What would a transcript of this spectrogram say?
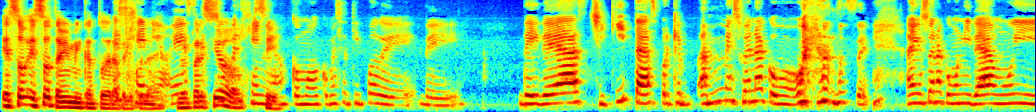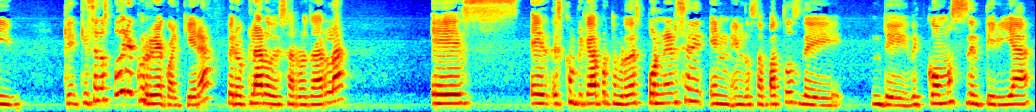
Eso, eso también me encantó de la es película. genio, me es pareció, súper genio, como, como ese tipo de, de, de ideas chiquitas, porque a mí me suena como, bueno, no sé, a mí me suena como una idea muy, que, que se nos podría ocurrir a cualquiera, pero claro, desarrollarla es, es, es complicada porque en verdad es ponerse en, en los zapatos de, de, de cómo se sentiría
